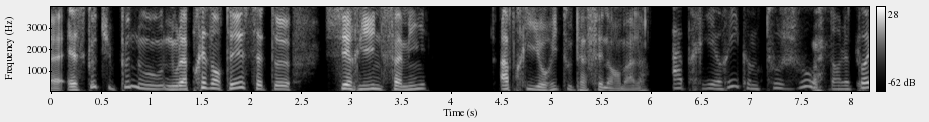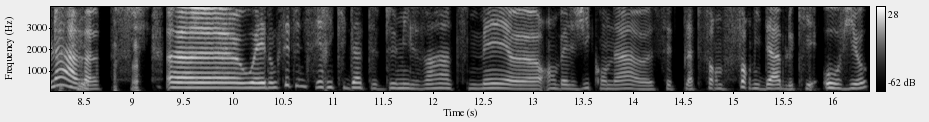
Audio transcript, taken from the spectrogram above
Euh, est-ce que tu peux nous, la présenter, cette euh, série, une famille a priori tout à fait normale? A priori, comme toujours dans le polar. euh, ouais, donc c'est une série qui date de 2020, mais en Belgique, on a cette plateforme formidable qui est Ovio,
